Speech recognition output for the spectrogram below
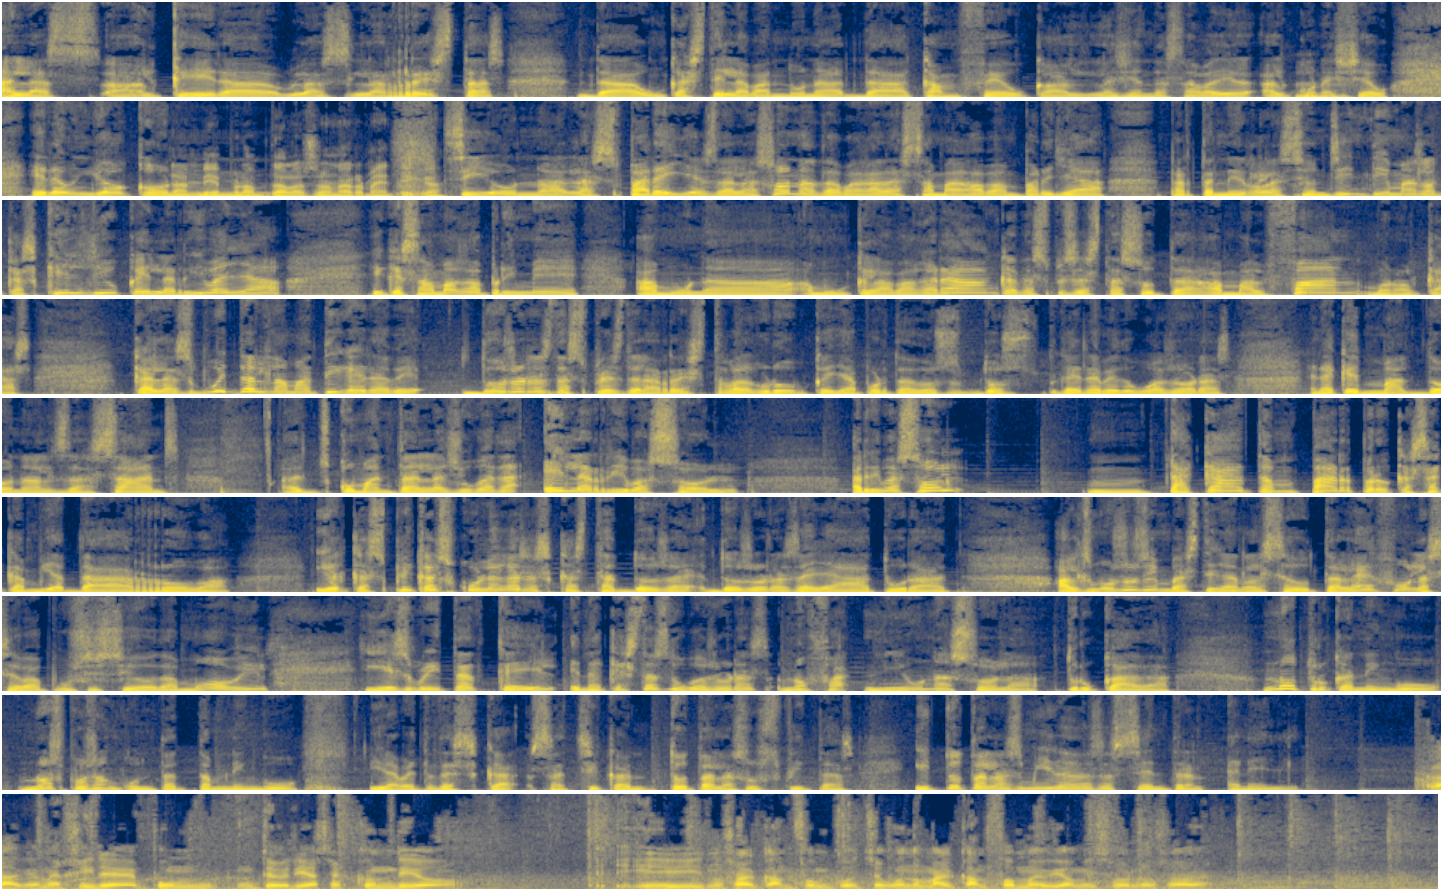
a les, el que era les, les restes d'un castell abandonat de Can Feu, que la gent de Sabadell el coneixeu. Era un lloc on... També a prop de la zona hermètica. Sí, on les parelles de la zona de vegades s'amagaven per allà per tenir relacions íntimes. El cas que ell diu que ell arriba allà i que s'amaga primer amb, una, amb un clavegaran, que després està sota amb el fan... Bueno, el cas que a les 8 del matí, gairebé dues hores després de la resta del grup, que ja porta dos, dos, gairebé dues hores, en aquest McDonald's de Sants, eh, comentant la jugada, ell arriba sol. Arriba sol tacat en part, però que s'ha canviat de roba. I el que explica als col·legues és que ha estat dos, dues hores allà aturat. Els Mossos investiguen el seu telèfon, la seva posició de mòbil, i és veritat que ell en aquestes dues hores no fa ni una sola trucada. No truca ningú, no es posa en contacte amb ningú, i la veritat és que s'aixequen totes les sospites. I totes les mirades es centren en ell. La que me giré, pum, en teoría se escondió nos alcanzó un coche. Cuando me alcanzó me vio a mí solo, ¿sabes?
